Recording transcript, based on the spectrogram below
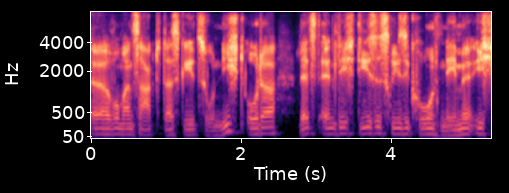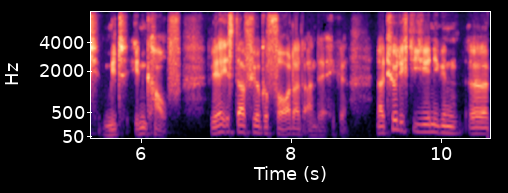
äh, wo man sagt, das geht so nicht oder letztendlich dieses Risiko nehme ich mit in Kauf. Wer ist dafür gefordert an der Ecke? Natürlich diejenigen, äh,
